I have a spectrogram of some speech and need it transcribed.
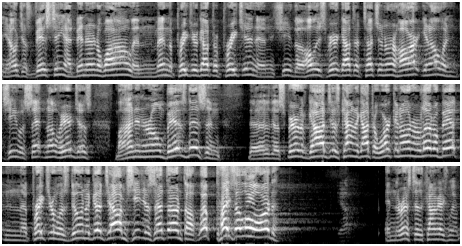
you know, just visiting. I'd been there in a while, and then the preacher got to preaching, and she, the Holy Spirit got to touching her heart, you know, and she was sitting over here just minding her own business, and the, the Spirit of God just kind of got to working on her a little bit, and the preacher was doing a good job, and she just sat there and thought, well, praise the Lord. And the rest of the congregation went,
